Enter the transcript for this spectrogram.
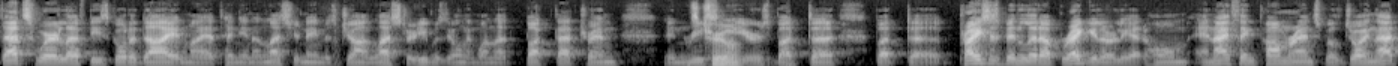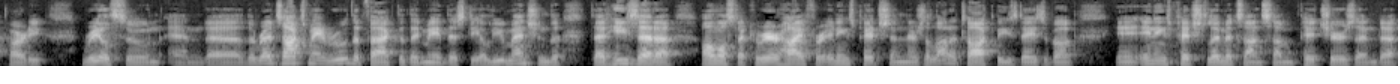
that's where lefties go to die, in my opinion, unless your name is Jon Lester. He was the only one that bucked that trend in recent true. years. But uh, but uh, Price has been lit up regularly at home, and I think Pomeranz will join that party real soon. And uh, the Red Sox may rue the fact that they made this deal. You mentioned that, that he's at a almost a career high for innings pitched, and there's a lot of talk these days about innings pitched limits on some pitchers, and uh,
